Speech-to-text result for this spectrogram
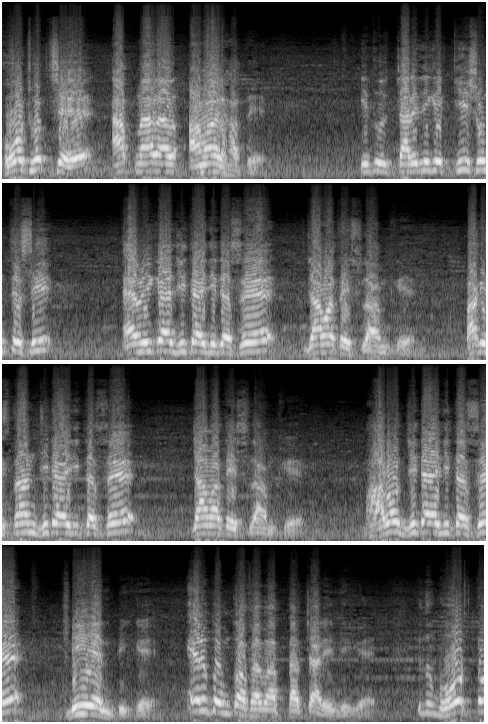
ভোট হচ্ছে আপনার আর আমার হাতে। কিন্তু চারিদিকে কি শুনতেছি? আমেরিকা জিতাই দিতেছে জামাতে ইসলামকে। পাকিস্তান জিতাই দিতেছে জামাতে ইসলামকে। ভারত জিতাই দিতেছে বিএনপি কে এরকম কথাবার্তা চারিদিকে। কিন্তু ভোট তো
